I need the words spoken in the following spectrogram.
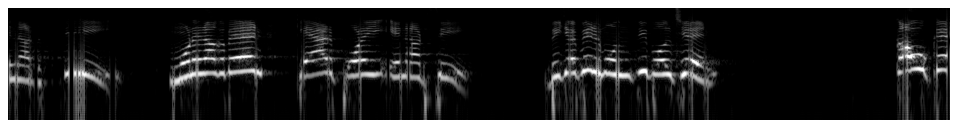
এনআরসি মনে রাখবেন, কেয়ার পরেই এনআরসি বিজেপির মন্ত্রী বলছেন, কাউকে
